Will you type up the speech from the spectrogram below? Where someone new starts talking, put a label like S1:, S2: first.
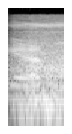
S1: Yeah.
